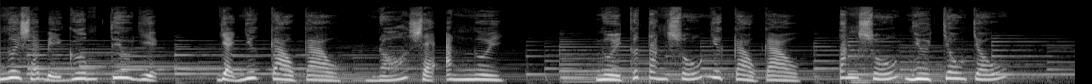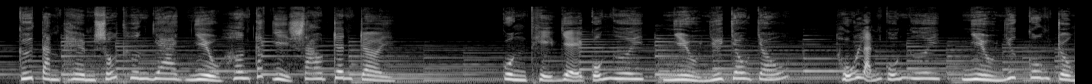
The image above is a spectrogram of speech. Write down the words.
Ngươi sẽ bị gươm tiêu diệt. Và như cào cào, nó sẽ ăn ngươi. Người cứ tăng số như cào cào tăng số như châu chấu. Cứ tăng thêm số thương gia nhiều hơn các vì sao trên trời. Quần thị vệ của ngươi nhiều như châu chấu, thủ lãnh của ngươi nhiều như côn trùng,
